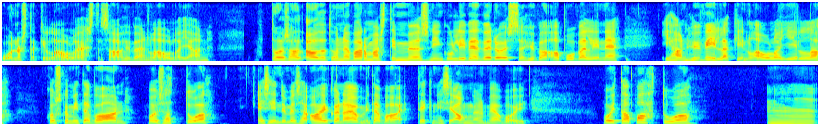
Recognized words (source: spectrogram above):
huonostakin laulajasta saa hyvän laulajan. Toisaalta autotunne varmasti myös niin kuin livevedoissa hyvä apuväline ihan hyvilläkin laulajilla, koska mitä vaan voi sattua esiintymisen aikana ja mitä vaan teknisiä ongelmia voi, voi tapahtua. Mm,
